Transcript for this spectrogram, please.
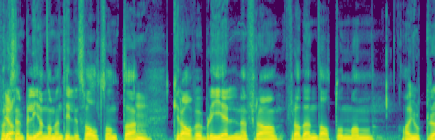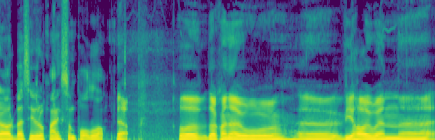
Ja. f.eks. gjennom en tillitsvalgt, sånn at Mm. kravet blir gjeldende fra, fra den datoen man har gjort arbeidsgiver oppmerksom på det. Da. Og da kan jeg jo uh, Vi har jo en uh,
